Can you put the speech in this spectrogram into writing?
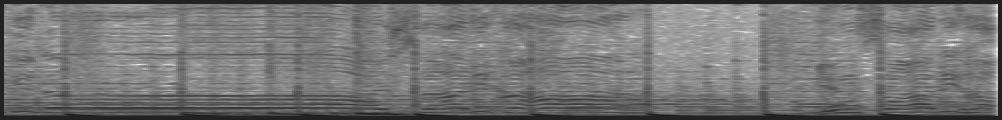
வருகிறாய் சாரிகா என் சாரிகா.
